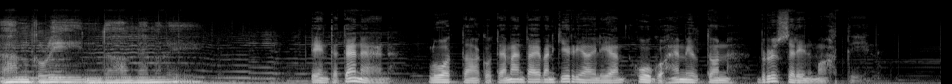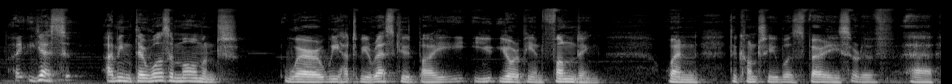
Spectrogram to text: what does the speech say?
and green their memory. Entä tänään? Luottaako tämän päivän kirjailija Hugo Hamilton Brysselin mahtiin? Uh, yes, I mean there was a moment where we had to be rescued by European funding when the country was very sort of uh,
